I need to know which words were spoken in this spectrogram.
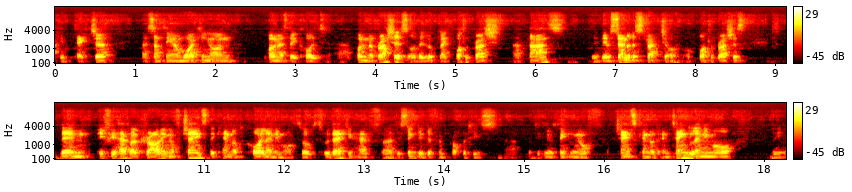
architecture, uh, something I'm working on. Polymers they called uh, polymer brushes, or they look like bottle brush uh, plants they resemble the structure of, of, bottle brushes, then if you have a crowding of chains, they cannot coil anymore. So through that, you have uh, distinctly different properties, uh, particularly thinking of chains cannot entangle anymore, they,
